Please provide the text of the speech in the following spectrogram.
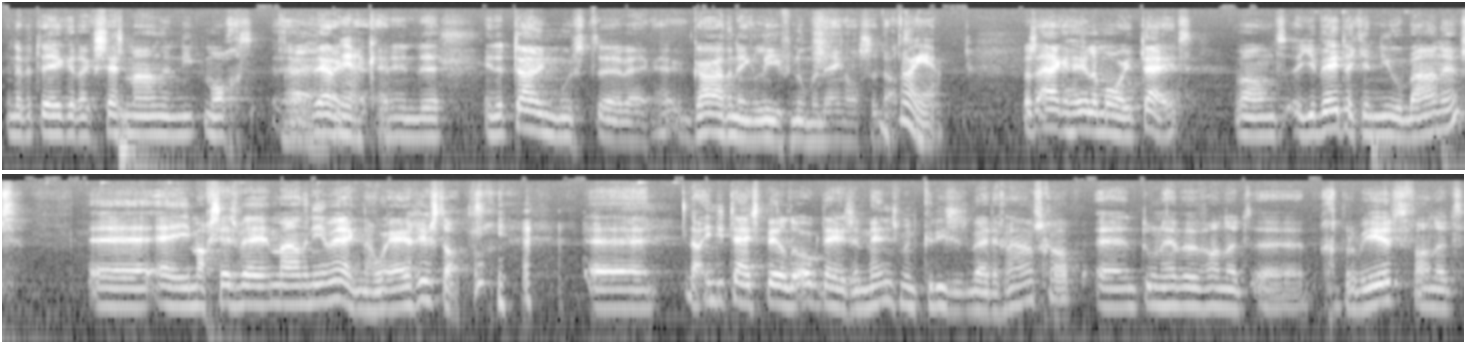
En dat betekende dat ik zes maanden niet mocht eh, Ja, ja. werken. Werken. En in de, in de tuin moest eh, werken. Gardening leave noemen de Engelsen dat. Oh ja. Dat is eigenlijk een hele mooie tijd. Want je weet dat je een nieuwe baan hebt. eh, en je mag zes maanden niet werken. Nou, hoe erg is dat, toch? Eh, nou, in die tijd speelde ook deze managementcrisis bij de graafschap. En toen hebben we van het, eh, geprobeerd van het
